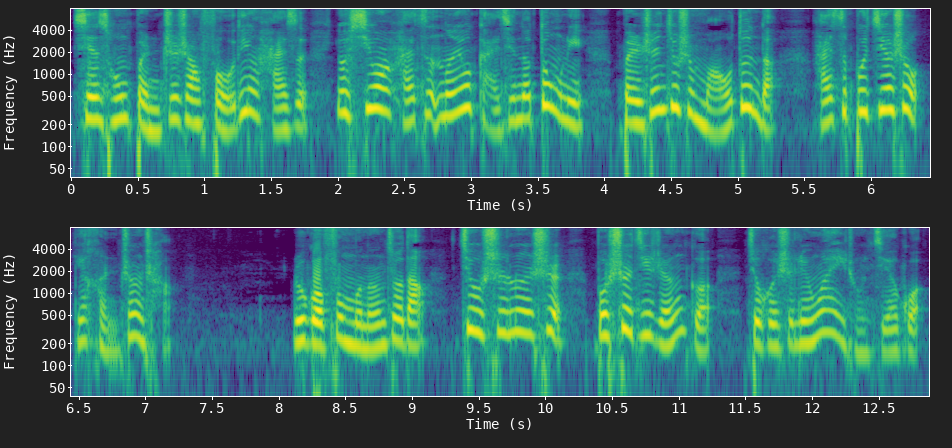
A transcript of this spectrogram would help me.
先从本质上否定孩子，又希望孩子能有改进的动力，本身就是矛盾的。孩子不接受也很正常。如果父母能做到就事论事，不涉及人格，就会是另外一种结果。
